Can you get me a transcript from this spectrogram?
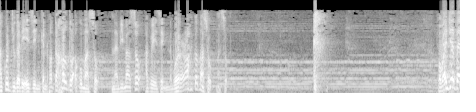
aku juga diizinkan. tuh aku masuk. Nabi masuk, aku izin. Abu Hurairah ikut masuk, masuk. Fawajada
